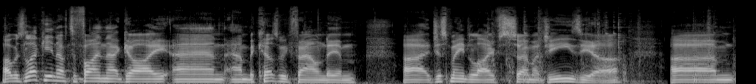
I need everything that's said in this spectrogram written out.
I was lucky enough to find that guy and and because we found him uh, it just made life so much easier um,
